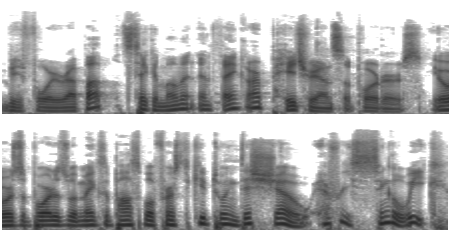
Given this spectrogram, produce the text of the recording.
Before we wrap up, let's take a moment and thank our Patreon supporters. Your support is what makes it possible for us to keep doing this show every single week.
